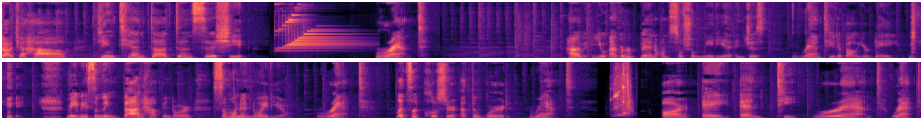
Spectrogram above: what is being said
大家好，今天的单词是 rant. Have you ever been on social media and just ranted about your day? Maybe something bad happened or someone annoyed you. Rant. Let's look closer at the word rant. R A N T. Rant. Rant.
